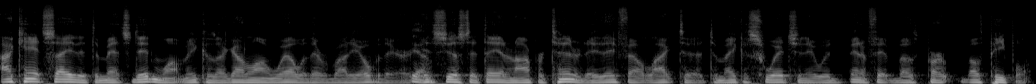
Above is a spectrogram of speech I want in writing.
I can't say that the Mets didn't want me because I got along well with everybody over there. Yeah. It's just that they had an opportunity. They felt like to to make a switch and it would benefit both per, both people.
